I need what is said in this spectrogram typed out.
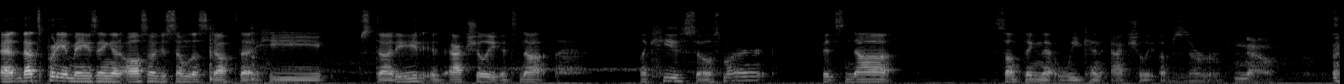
And that's pretty amazing and also just some of the stuff that he studied is actually it's not like he is so smart. It's not something that we can actually observe. No.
